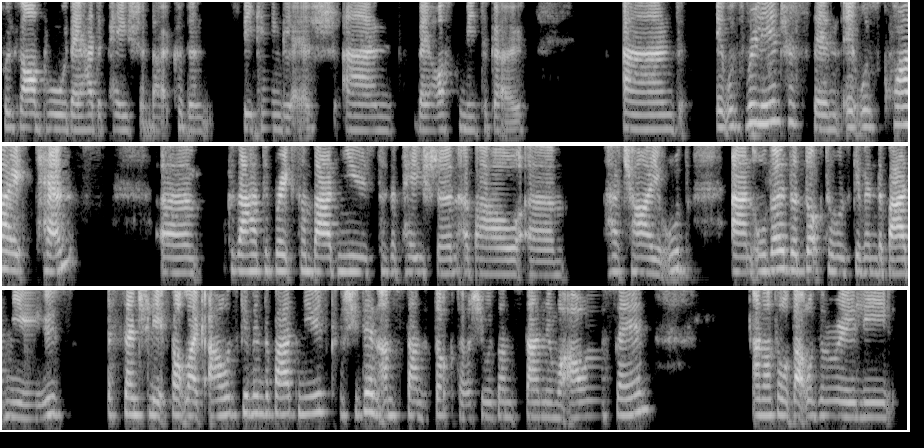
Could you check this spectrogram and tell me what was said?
For example, they had a patient that couldn't speak English, and they asked me to go. And it was really interesting. It was quite tense because I had to break some bad news to the patient about um, her child. And although the doctor was given the bad news, essentially it felt like I was giving the bad news because she didn't understand the doctor. She was understanding what I was saying. And I thought that was a really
